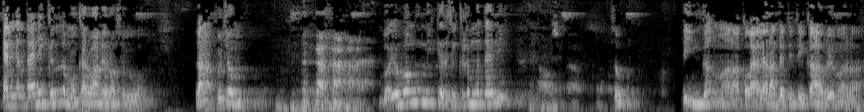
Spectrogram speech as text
kan ngenteni gelem garwane Rasulullah. Lah anak bojom. Mbok yo wong mikir sing gelem ngenteni. So, tinggal malah keleleran jadi TKW malah.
